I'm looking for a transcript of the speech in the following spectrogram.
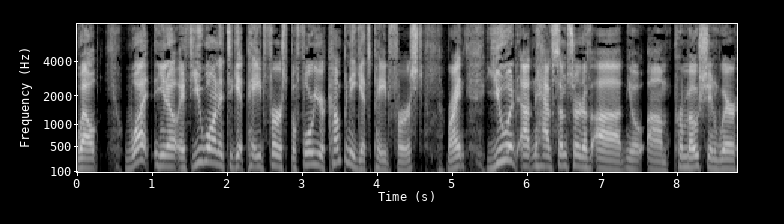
Well what you know if you wanted to get paid first before your company gets paid first right you would um, have some sort of uh you know um, promotion where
